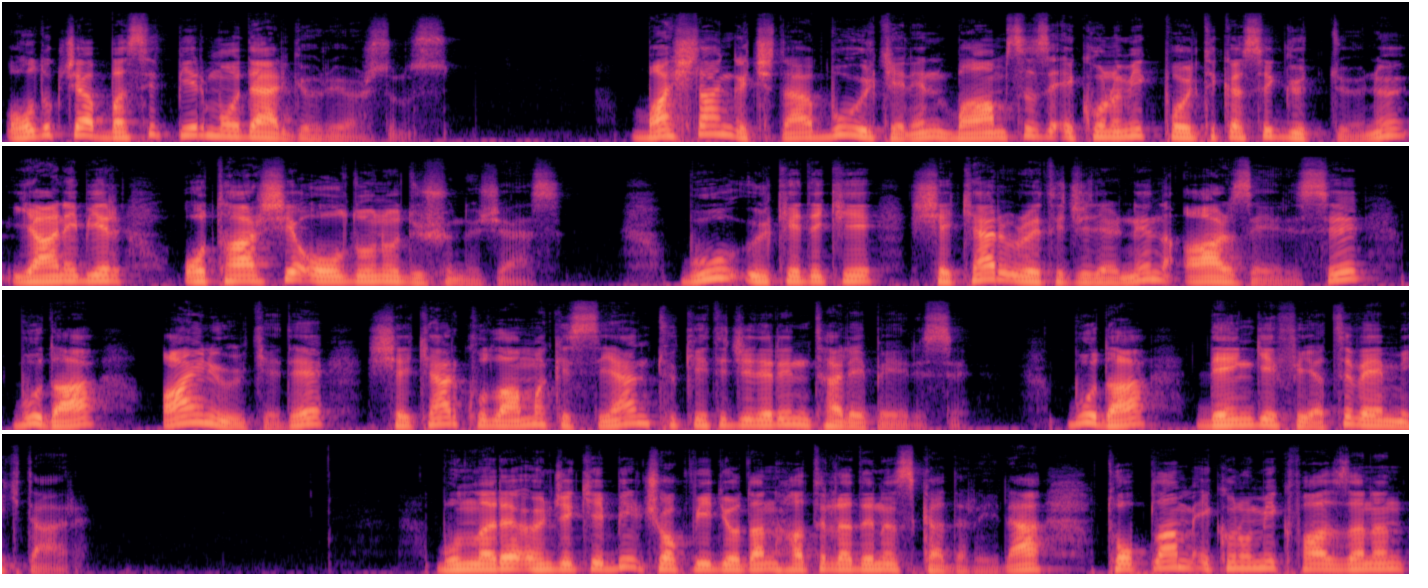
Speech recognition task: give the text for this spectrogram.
oldukça basit bir model görüyorsunuz. Başlangıçta bu ülkenin bağımsız ekonomik politikası güttüğünü yani bir otarşi olduğunu düşüneceğiz. Bu ülkedeki şeker üreticilerinin arz eğrisi, bu da aynı ülkede şeker kullanmak isteyen tüketicilerin talep eğrisi. Bu da denge fiyatı ve miktarı. Bunları önceki birçok videodan hatırladığınız kadarıyla toplam ekonomik fazlanın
